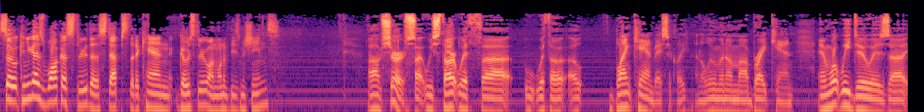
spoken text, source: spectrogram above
So, can you guys walk us through the steps that a can goes through on one of these machines? Uh, sure. So, uh, we start with uh, with a, a, blank can, basically, an aluminum uh, bright can. And what we do is uh,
